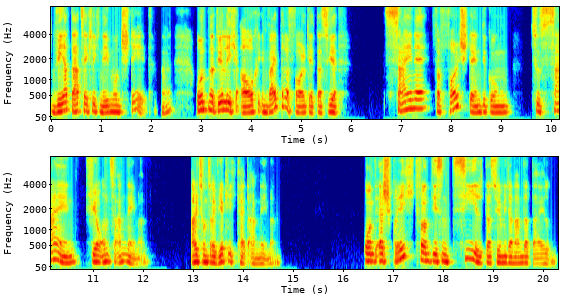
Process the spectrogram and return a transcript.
wer tatsächlich neben uns steht. Ne? Und natürlich auch in weiterer Folge, dass wir seine Vervollständigung zu sein für uns annehmen, als unsere Wirklichkeit annehmen. Und er spricht von diesem Ziel, das wir miteinander teilen.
